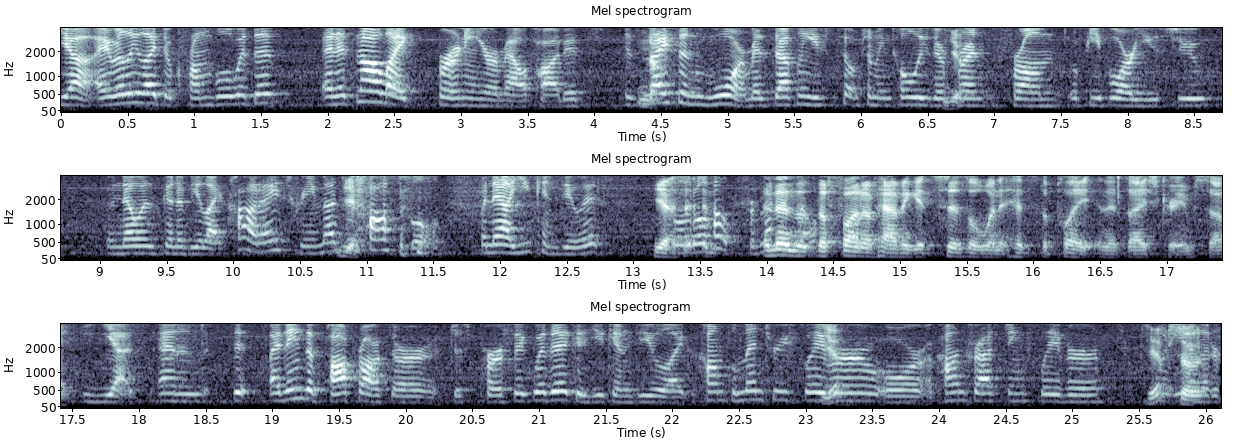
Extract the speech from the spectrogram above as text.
Yeah, I really like the crumble with it. And it's not like burning your mouth hot. It's it's no. nice and warm. It's definitely something totally different yep. from what people are used to. And no one's going to be like, hot ice cream, that's yes. impossible. but now you can do it. Yes, little help from and then the, the, fun of having it sizzle when it hits the plate and it's ice cream. So yes, and the, I think the pop rocks are just perfect with it because you can do like a complementary flavor yep. or a contrasting flavor. Yep. So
